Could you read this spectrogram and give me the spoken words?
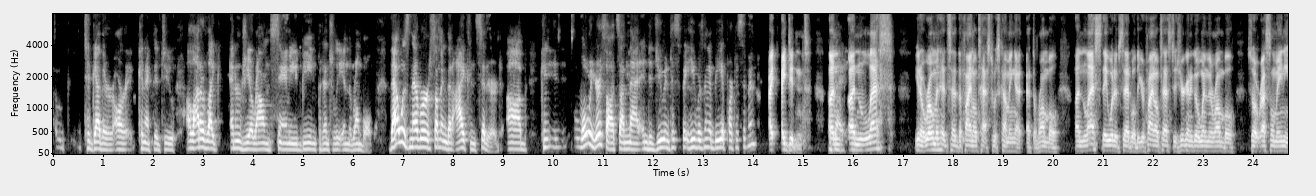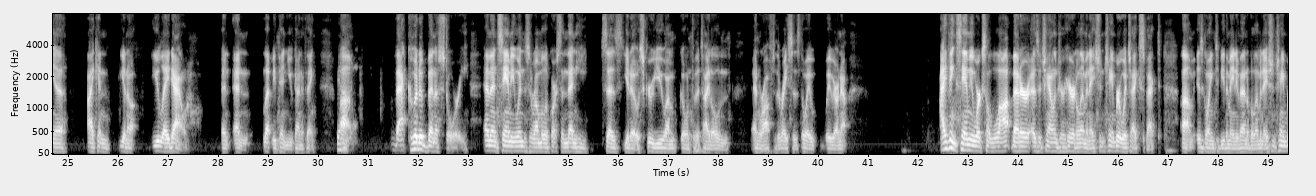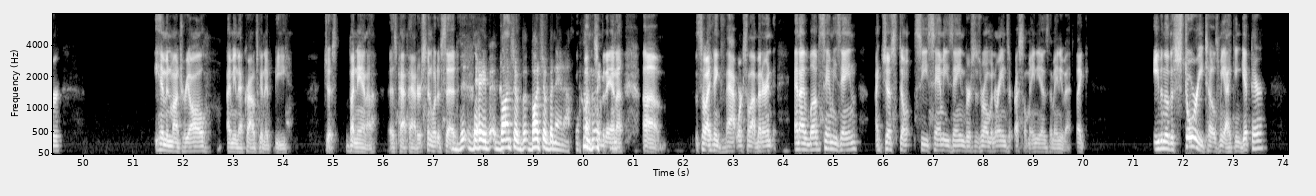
together are connected to, a lot of like energy around Sami being potentially in the Rumble. That was never something that I considered. Um, can, what were your thoughts on that? And did you anticipate he was going to be a participant? I, I didn't, okay. Un, unless you know, Roman had said the final test was coming at, at the Rumble, unless they would have said, well, your final test is you're going to go win the Rumble. So at WrestleMania, I can, you know, you lay down and and let me pin you kind of thing. Yeah. Uh, that could have been a story. And then Sami wins the Rumble, of course, and then he says, you know, screw you, I'm going for the title and and we're off to the races the way, way we are now. I think Sami works a lot better as a challenger here at Elimination Chamber, which I expect um, is going to be the main event of Elimination Chamber. Him in Montreal, I mean, that crowd's going to be just banana, as Pat Patterson would have said. Very bunch of bunch of banana, bunch of banana. Um, so I think that works a lot better. And and I love Sami Zayn. I just don't see Sami Zayn versus Roman Reigns at WrestleMania as the main event. Like, even though the story tells me I can get there,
